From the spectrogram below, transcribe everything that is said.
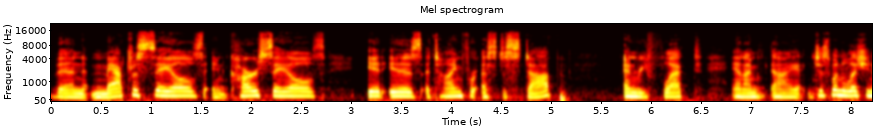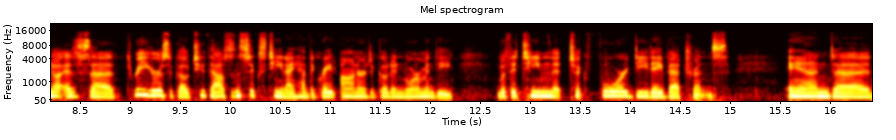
than mattress sales and car sales. It is a time for us to stop and reflect. And I'm, I just want to let you know, as uh, three years ago, 2016, I had the great honor to go to Normandy with a team that took four D Day veterans. And uh,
